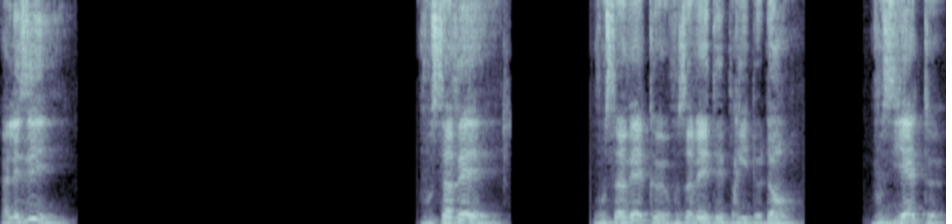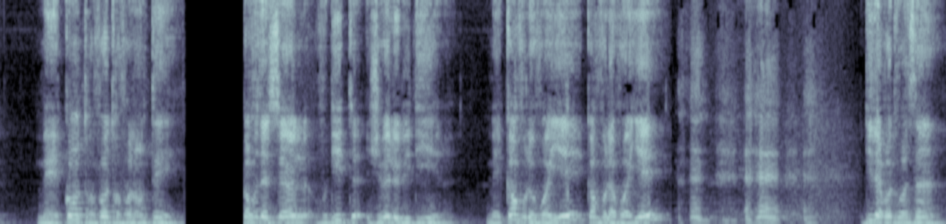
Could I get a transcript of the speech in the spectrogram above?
Allez-y. Vous savez, Vous savez que vous avez été pris dedans. Vous y êtes, mais contre votre volonté. Quand vous êtes seul, vous dites je vais le lui dire. Mais quand vous le voyez, quand vous la voyez, dites à votre voisin.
